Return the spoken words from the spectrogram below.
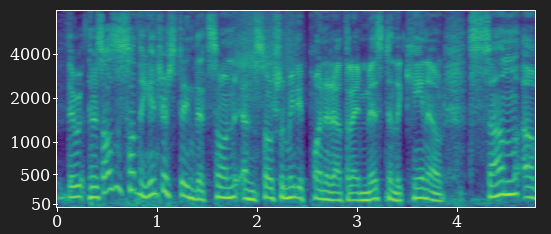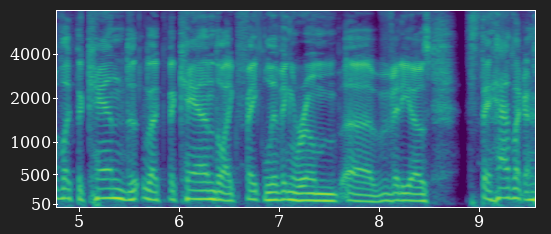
There, there's also something interesting that someone on social media pointed out that I missed in the keynote. Some of like the canned, like the canned, like fake living room uh, videos, they had like a,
